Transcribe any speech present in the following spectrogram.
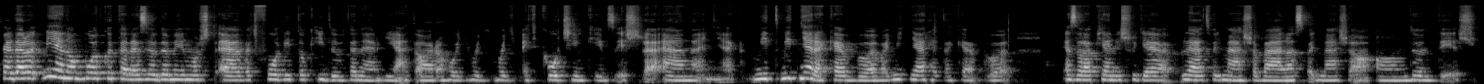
például milyen okból köteleződöm én most el, vagy fordítok időt, energiát arra, hogy, hogy, hogy egy coaching képzésre elmenjek. Mit, mit nyerek ebből, vagy mit nyerhetek ebből? ez alapján is ugye lehet, hogy más a válasz, vagy más a, a döntés.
